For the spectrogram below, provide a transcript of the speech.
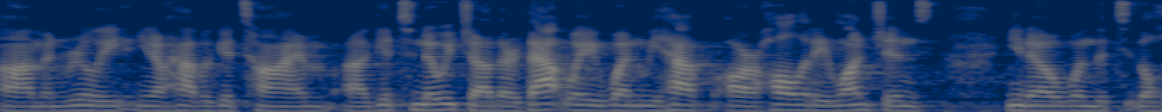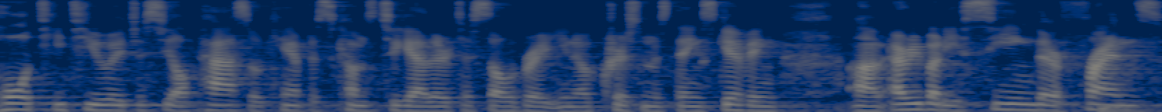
um, and really, you know, have a good time, uh, get to know each other. That way, when we have our holiday luncheons, you know, when the, the whole TTU HSC El Paso campus comes together to celebrate, you know, Christmas, Thanksgiving, um, seeing their friends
